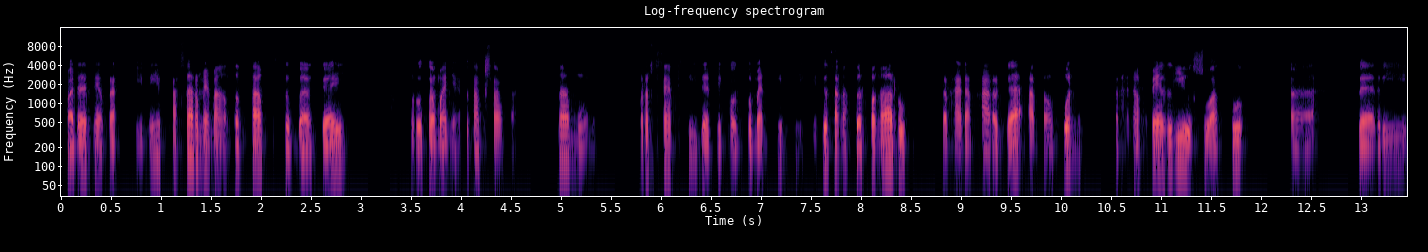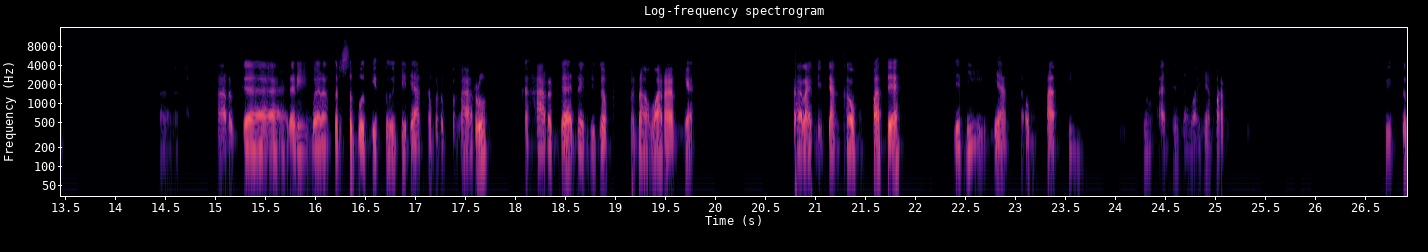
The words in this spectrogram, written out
Pada neoklasik ini pasar memang tetap sebagai terutamanya tetap sama. Namun persepsi dari konsumen ini itu sangat berpengaruh terhadap harga ataupun terhadap value suatu uh, dari uh, harga dari barang tersebut itu. Jadi akan berpengaruh ke harga dan juga penawarannya. Kita lanjut yang keempat ya. Jadi yang keempat ini itu ada namanya Marxis. Gitu.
